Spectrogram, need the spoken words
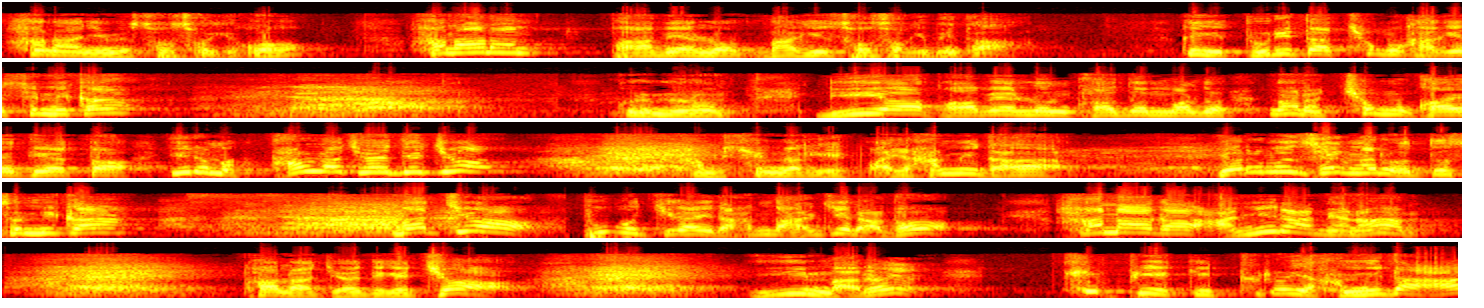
하나님의 소속이고 하나는 바벨론 마귀 소속입니다. 그 둘이 다 천국 가겠습니까? 그러면은 니야 바벨론 가든 말든 나는 천국 가야 되겠다 이러면 달라져야 되죠? 한번 생각해 봐야 합니다. 여러분 생각은 어떻습니까? 맞죠? 부부지간이라 한다 할지라도 하나가 아니라면은 달라져야 되겠죠? 이 말을 깊이 있게 들어야 합니다.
